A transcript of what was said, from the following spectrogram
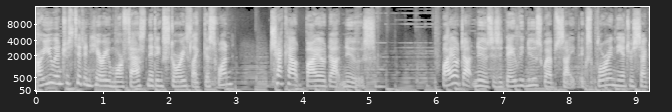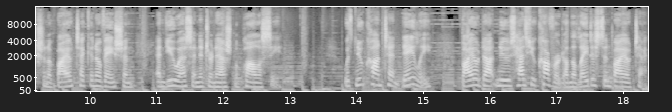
Are you interested in hearing more fascinating stories like this one? Check out bio.news. Bio.news is a daily news website exploring the intersection of biotech innovation and U.S. and international policy. With new content daily, Bio.news has you covered on the latest in biotech.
